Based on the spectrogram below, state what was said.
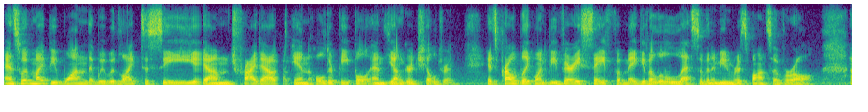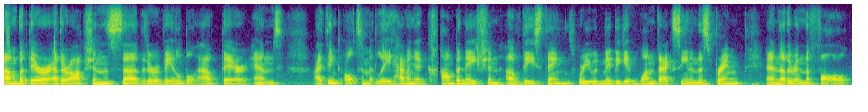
And so it might be one that we would like to see um, tried out in older people and younger children. It's probably going to be very safe, but may give a little less of an immune response overall. Um, but there are other options uh, that are available out there. And I think ultimately having a combination of these things, where you would maybe get one vaccine in the spring and another in the fall,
